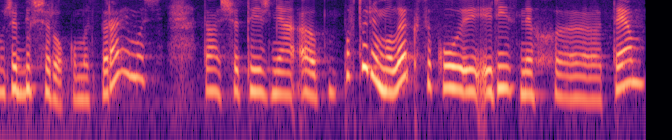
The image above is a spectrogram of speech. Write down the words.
Вже більше року ми збираємось та щотижня, е, повторюємо лексику різних е, тем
